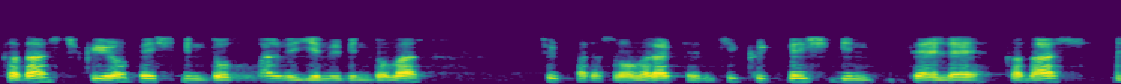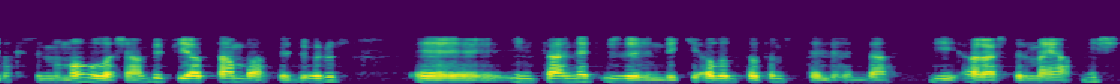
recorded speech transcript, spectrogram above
kadar çıkıyor. 5 bin dolar ve 20 bin dolar Türk parası olarak tabii ki 45 bin TL kadar maksimuma ulaşan bir fiyattan bahsediyoruz. Ee, internet üzerindeki alım satım sitelerinden bir araştırma yapmış.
